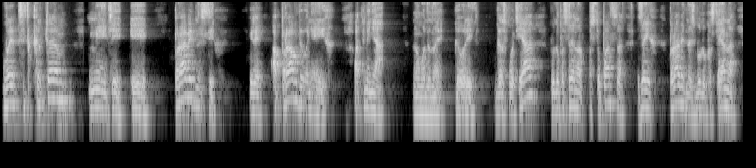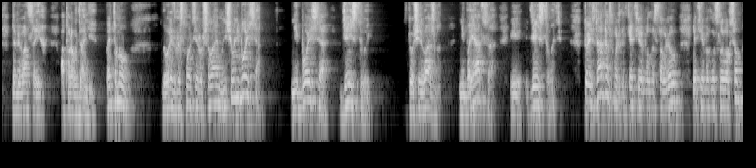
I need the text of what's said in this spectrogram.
В циткатем имеете и праведность их, или оправдывание их от меня. Но Мадонай говорит, Господь, я буду постоянно поступаться за их праведность, буду постоянно добиваться их оправдания. Поэтому, говорит Господь Иерушалаем, ничего не бойся, не бойся, действуй. Это очень важно. Не бояться и действовать. То есть, да, Господь говорит, я тебя благословлю, я тебя благословлю во всем,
